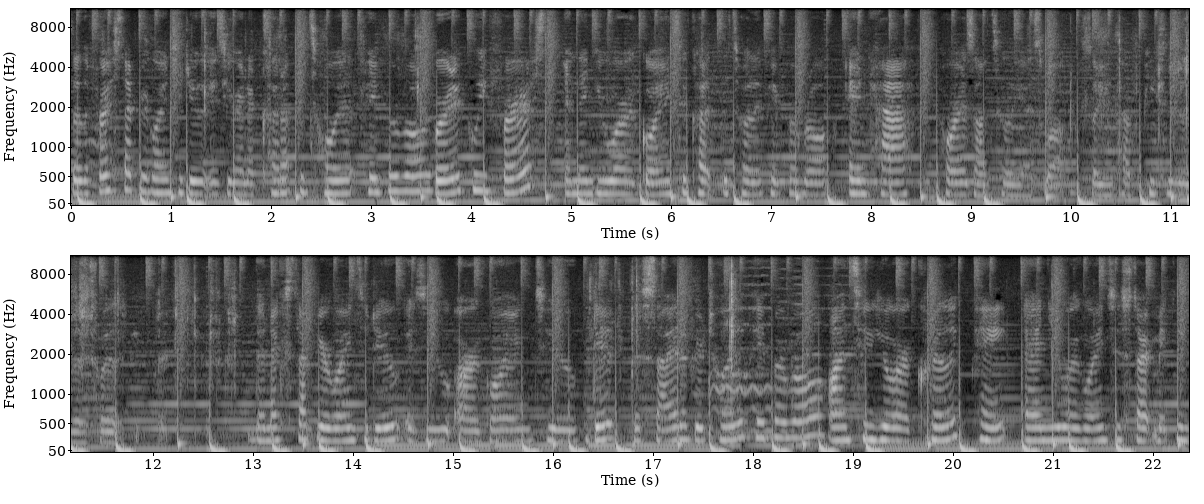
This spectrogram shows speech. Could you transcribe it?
So the first step you're going to do is you're going to cut up the toilet paper roll vertically first and then you are going to cut the toilet paper roll in half horizontally as well. So you have pieces of the toilet paper. The next step you're going to do is you are going to dip the side of your toilet paper roll onto your acrylic paint and you are going to start making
